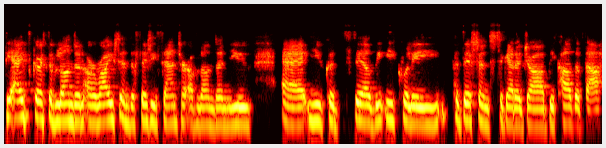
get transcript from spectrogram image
the outskirts of London or right in the city centre of London, you uh, you could still be equally positioned to get a job because of that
